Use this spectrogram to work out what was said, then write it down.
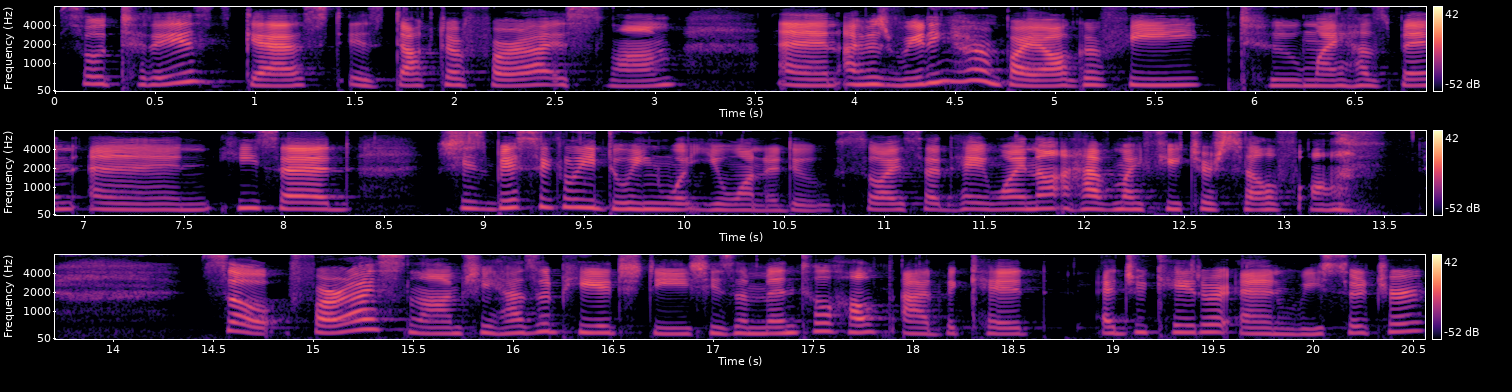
So today's guest is Dr. Farah Islam, and I was reading her biography to my husband, and he said she's basically doing what you want to do. So I said, hey, why not have my future self on? So, Farah Islam, she has a PhD. She's a mental health advocate, educator, and researcher.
